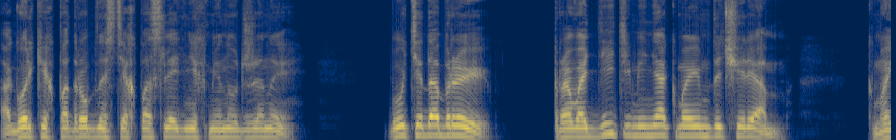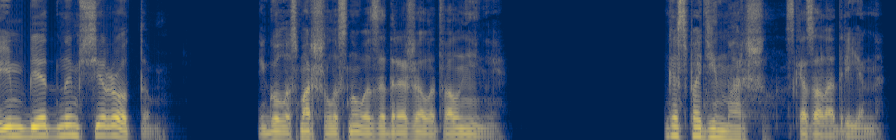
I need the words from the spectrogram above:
о горьких подробностях последних минут жены. Будьте добры, проводите меня к моим дочерям, к моим бедным сиротам. И голос маршала снова задрожал от волнения. «Господин маршал», — сказала Адриенна, —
